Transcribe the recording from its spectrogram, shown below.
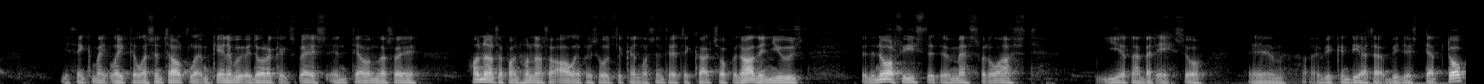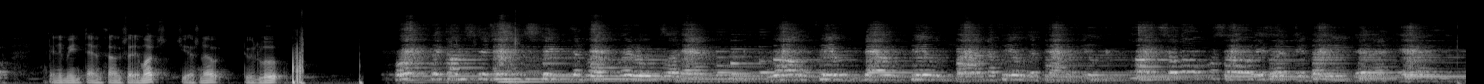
you think might like to listen to it, let them kind about the Doric Express and tell them there's uh, hundreds upon hundreds of all episodes they can listen to to catch up on all the news for the Northeast that they've missed for the last year and a bit. Eh? So um, if you can do that, that would be just tip top. In the meantime, thanks very much. Cheers now. Doodaloo. The Constitution, speak the rules Manorfield and. Lots of local stories care.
